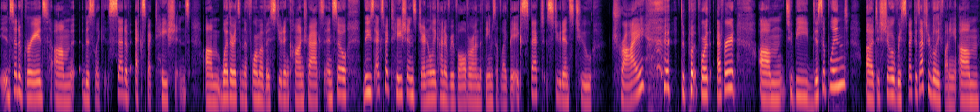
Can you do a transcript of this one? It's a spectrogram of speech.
instead of grades, um, this like set of expectations, um, whether it's in the form of a student contracts, and so these expectations generally kind of revolve around the themes of like they expect students to try to put forth effort, um, to be disciplined, uh, to show respect. It's actually really funny. Um,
